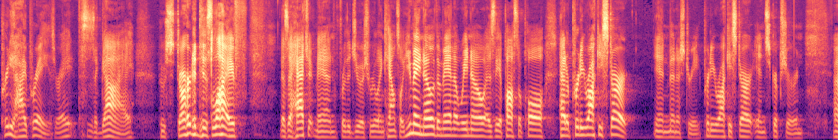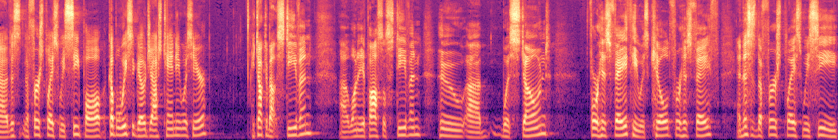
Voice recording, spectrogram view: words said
Pretty high praise, right? This is a guy who started his life as a hatchet man for the Jewish ruling council. You may know the man that we know as the Apostle Paul had a pretty rocky start in ministry, pretty rocky start in Scripture. And uh, this is the first place we see Paul. A couple weeks ago, Josh Tandy was here. He talked about Stephen, uh, one of the apostles, Stephen, who uh, was stoned for his faith. He was killed for his faith. And this is the first place we see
